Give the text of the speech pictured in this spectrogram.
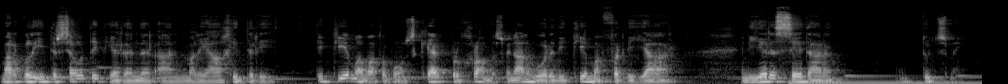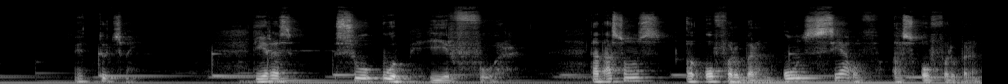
Maar ek wil u terselfdertyd herinner aan Maleagi 3, die tema wat op ons kerkprogram is. Met ander woorde die tema vir die jaar En die Here sê daarin toets my. Net toets my. Die Here is so oop hiervoor dat as ons 'n offer bring, ons self as offer bring,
